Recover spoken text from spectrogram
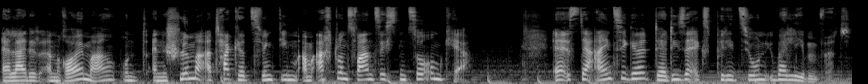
Er leidet an Rheuma und eine schlimme Attacke zwingt ihm am 28. zur Umkehr. Er ist der Einzige, der diese Expedition überleben wird.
